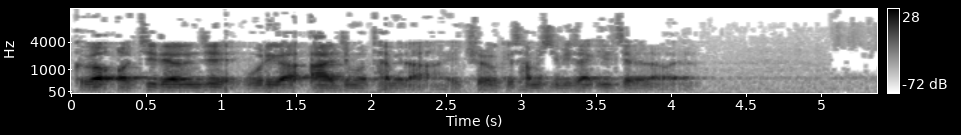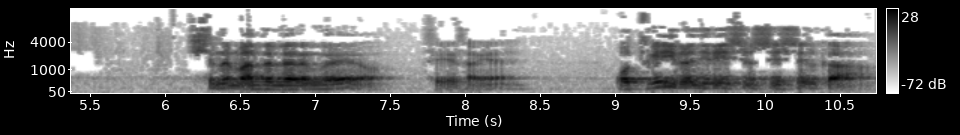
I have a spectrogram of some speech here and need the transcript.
그가 어찌 되었는지 우리가 알지 못함이라. 출애굽기 32장 1절에 나와요. 신을 만들려는 거예요. 세상에. 어떻게 이런 일이 있을 수 있을까?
